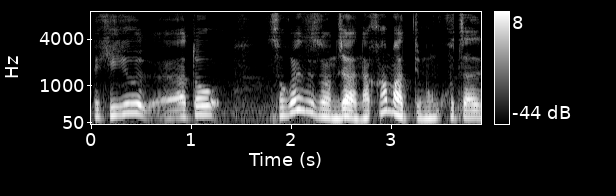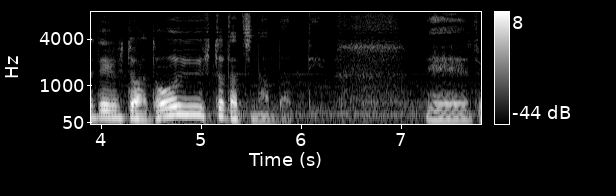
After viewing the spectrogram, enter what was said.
で結局あとソクラテスのじゃあ仲間って文句されている人はどういう人たちなんだっていう、えーと、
